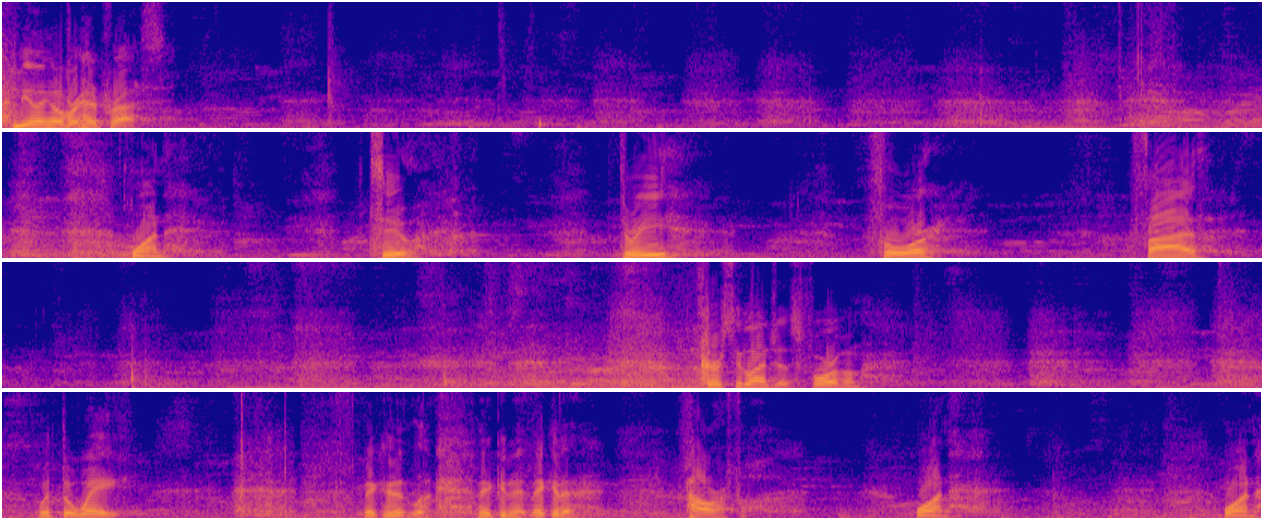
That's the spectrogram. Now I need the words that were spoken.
Kneeling overhead press. One, two, three, four, five. Curtsy lunges, four of them. With the weight. Making it look, making it, making it powerful. One, one,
